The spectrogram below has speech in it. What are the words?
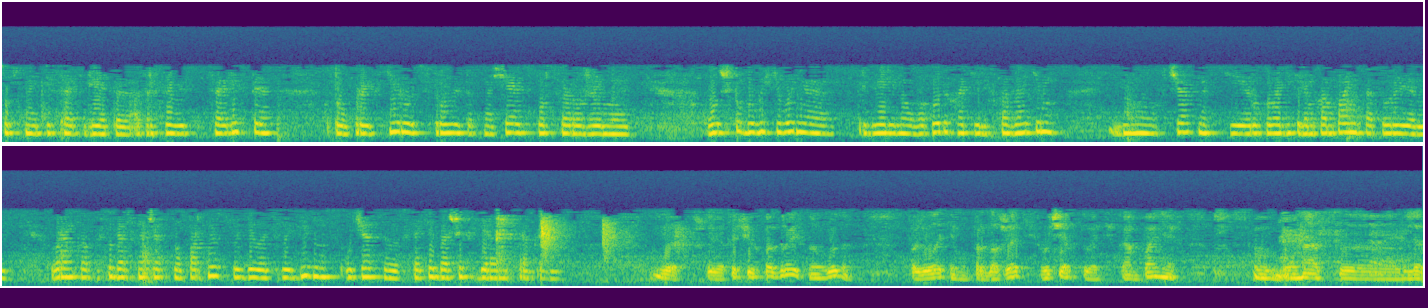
собственные писатели, это отраслевые специалисты, кто проектирует, строит, оснащает спортсооружения. Вот что бы вы сегодня в преддверии Нового года хотели сказать им, ну, в частности, руководителям компаний, которые в рамках государственно-частного партнерства делают свой бизнес, участвуют в таких больших федеральных программах. Я, что я хочу их поздравить с Новым годом, пожелать им продолжать участвовать в компаниях. У нас э, для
